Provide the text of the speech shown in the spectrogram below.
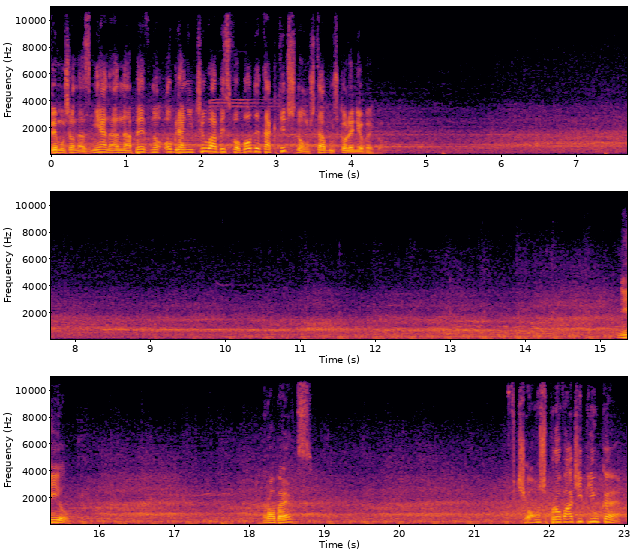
Wymuszona zmiana na pewno ograniczyłaby swobodę taktyczną sztabu szkoleniowego. Neil. Roberts. Wciąż prowadzi piłkę.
